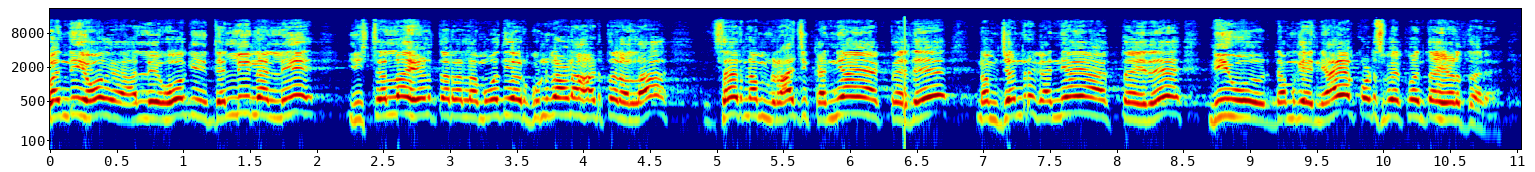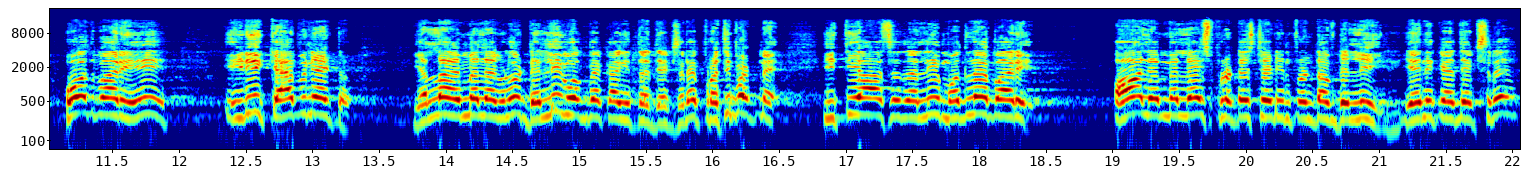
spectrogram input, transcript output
ಬಂದು ಹೋಗಿ, ಅಲ್ಲಿ ಹೋಗಿ ಡೆಲ್ಲಿನಲ್ಲಿ ಇಷ್ಟೆಲ್ಲ ಹೇಳ್ತಾರಲ್ಲ, ಮೋದಿ ಅವ್ರು ಗುಣಗಾಣ ಹಾಡ್ತಾರಲ್ಲ, ಸರ್ ನಮ್ಮ ರಾಜ್ಯಕ್ಕೆ ಅನ್ಯಾಯ ಆಗ್ತಾ ಇದೆ ನಮ್ಮ ಜನರಿಗೆ ಅನ್ಯಾಯ ಆಗ್ತಾ ಇದೆ, ನೀವು ನಮಗೆ ನ್ಯಾಯ ಕೊಡಿಸ್ಬೇಕು ಅಂತ ಹೇಳ್ತಾರೆ. ಹೋದ್ ಬಾರಿ ಇಡೀ ಕ್ಯಾಬಿನೆಟ್ ಎಲ್ಲ ಎಂ ಎಲ್ ಎಗಳು ಡೆಲ್ಲಿಗೆ ಹೋಗ್ಬೇಕಾಗಿತ್ತು ಅಧ್ಯಕ್ಷರೇ. ಪ್ರತಿಭಟನೆ. ಇತಿಹಾಸದಲ್ಲಿ ಮೊದಲೇ ಬಾರಿ all M L S protested in front of Delhi ಏನಕ್ಕೆ ಅಧ್ಯಕ್ಷರೇ?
